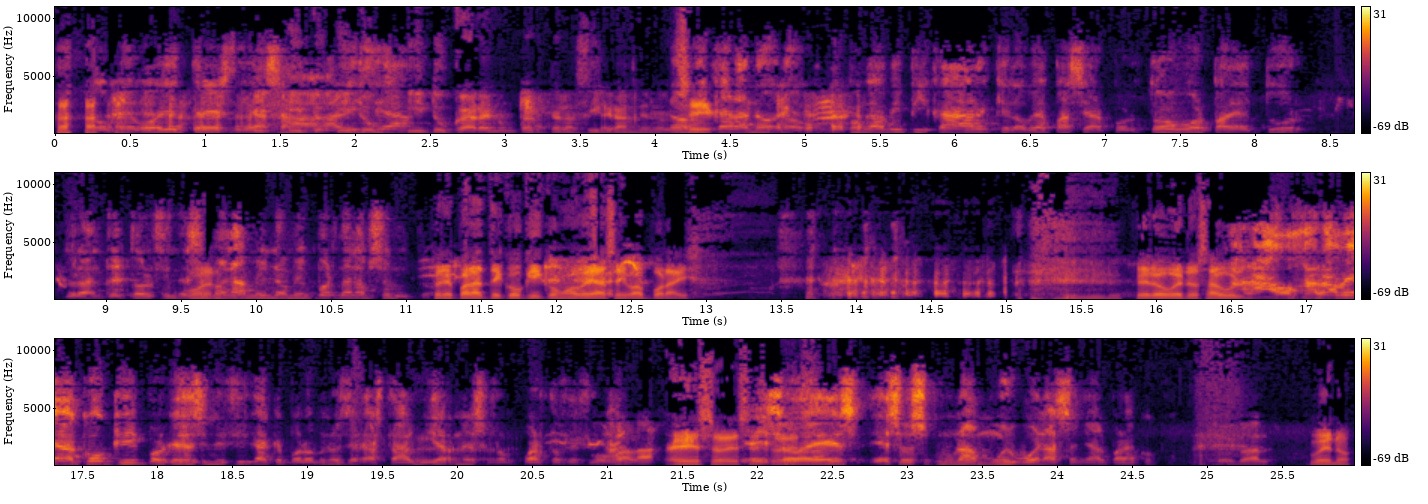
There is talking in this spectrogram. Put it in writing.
yo me voy tres días a Galicia. Y tu, cara en un cartel así grande. No, no mi cara no, no. Que ponga VIP Car, que lo voy a pasear por todo el World del Tour durante todo el fin de semana, a mí no me importa en absoluto. Prepárate, Coqui, como veas, ahí va por ahí. Pero bueno, Saúl. Ojalá, vea a Coqui, porque eso significa que por lo menos llega hasta el viernes o son cuartos de final. Eso es, eso, es. Eso es una muy buena señal para Coqui. Total. Bueno,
